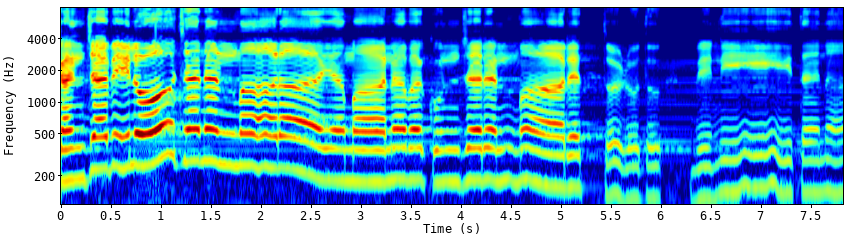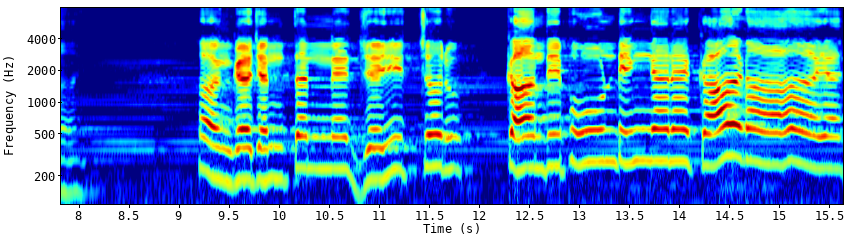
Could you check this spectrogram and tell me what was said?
കഞ്ചവിലോചനന്മാരായ മാനവ കുഞ്ചരന്മാരെത്തൊഴുതു വിനീതനായി. അങ്കജൻ തന്നെ ജയിച്ചൊരു കാന്തി പൂണ്ടിങ്ങനെ കാണായ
